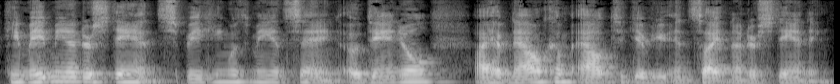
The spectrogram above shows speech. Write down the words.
He made me understand, speaking with me and saying, O Daniel, I have now come out to give you insight and understanding.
